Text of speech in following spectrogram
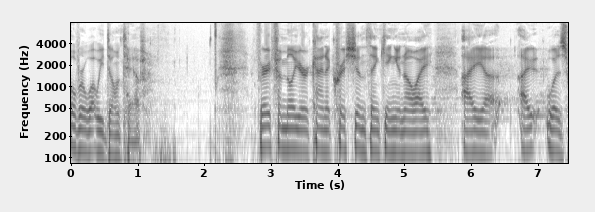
over what we don't have. Very familiar kind of Christian thinking, you know, I, I, uh, I was,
